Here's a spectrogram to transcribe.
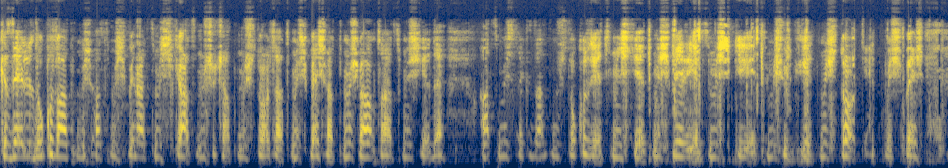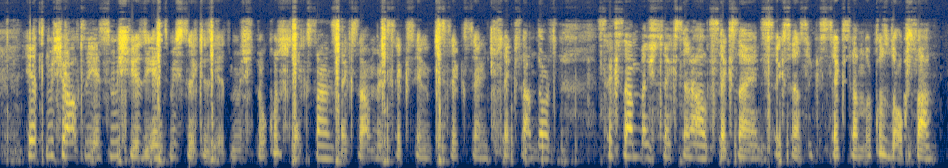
59, 60, 61, 62, 63, 64, 65, 66, 67, 68, 69, 70, 71, 72, 73, 74, 75, 76, 77, 78, 79, 80, 81, 82, 83, 84, 85, 86, 87, 88, 89, 90.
